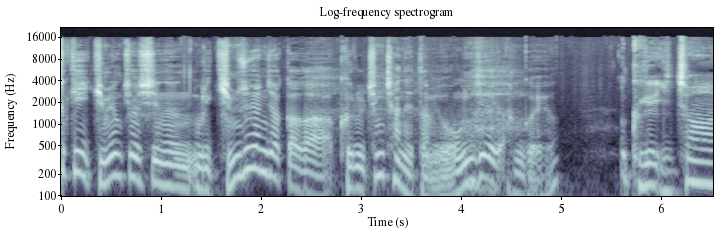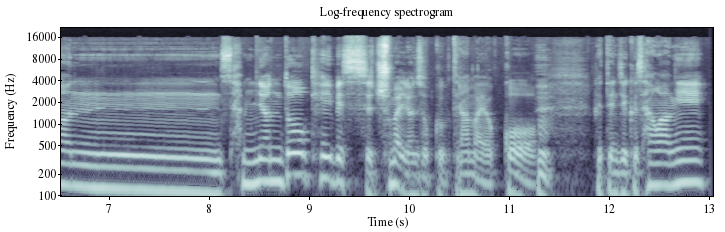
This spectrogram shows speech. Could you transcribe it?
특히 김영철 씨는 우리 김수현 작가가 그를 칭찬했다며 언제 아, 한 거예요? 그게 2003년도 KBS 주말 연속극 드라마였고 음. 그때 이제 그 상황이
